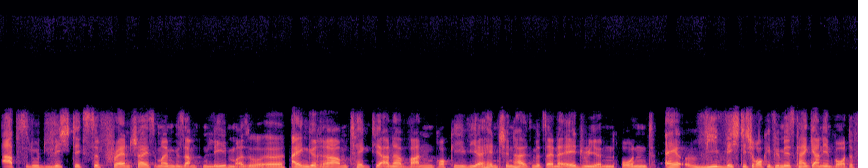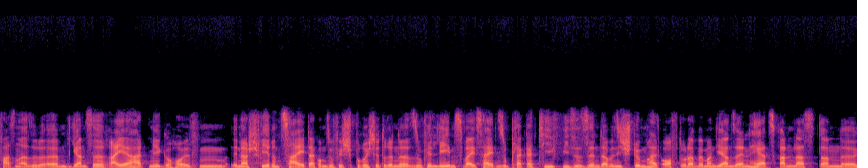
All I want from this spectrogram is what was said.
absolut wichtigste Franchise in meinem gesamten Leben. Also äh, eingerahmt hängt hier an der Wand Rocky, wie er Händchen halt mit seiner Adrian. Und ey, wie wichtig Rocky für mich ist, kann ich gerne in Worte fassen. Also ähm, die ganze Reihe hat mir geholfen in einer schweren Zeit. Da kommen so viele Sprüche drin, so viele Lebensweisheiten, so plakativ wie sie sind, aber sie stimmen halt oft. Oder wenn man die an sein Herz ranlässt, dann äh,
